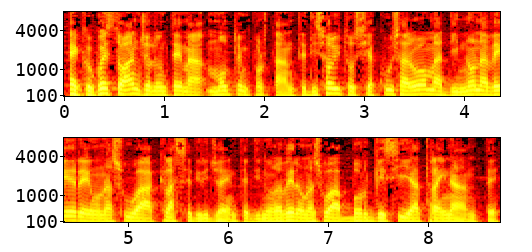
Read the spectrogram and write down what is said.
Ecco, questo Angelo è un tema molto importante. Di solito si accusa Roma di non avere una sua classe dirigente, di non avere una sua borghesia trainante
